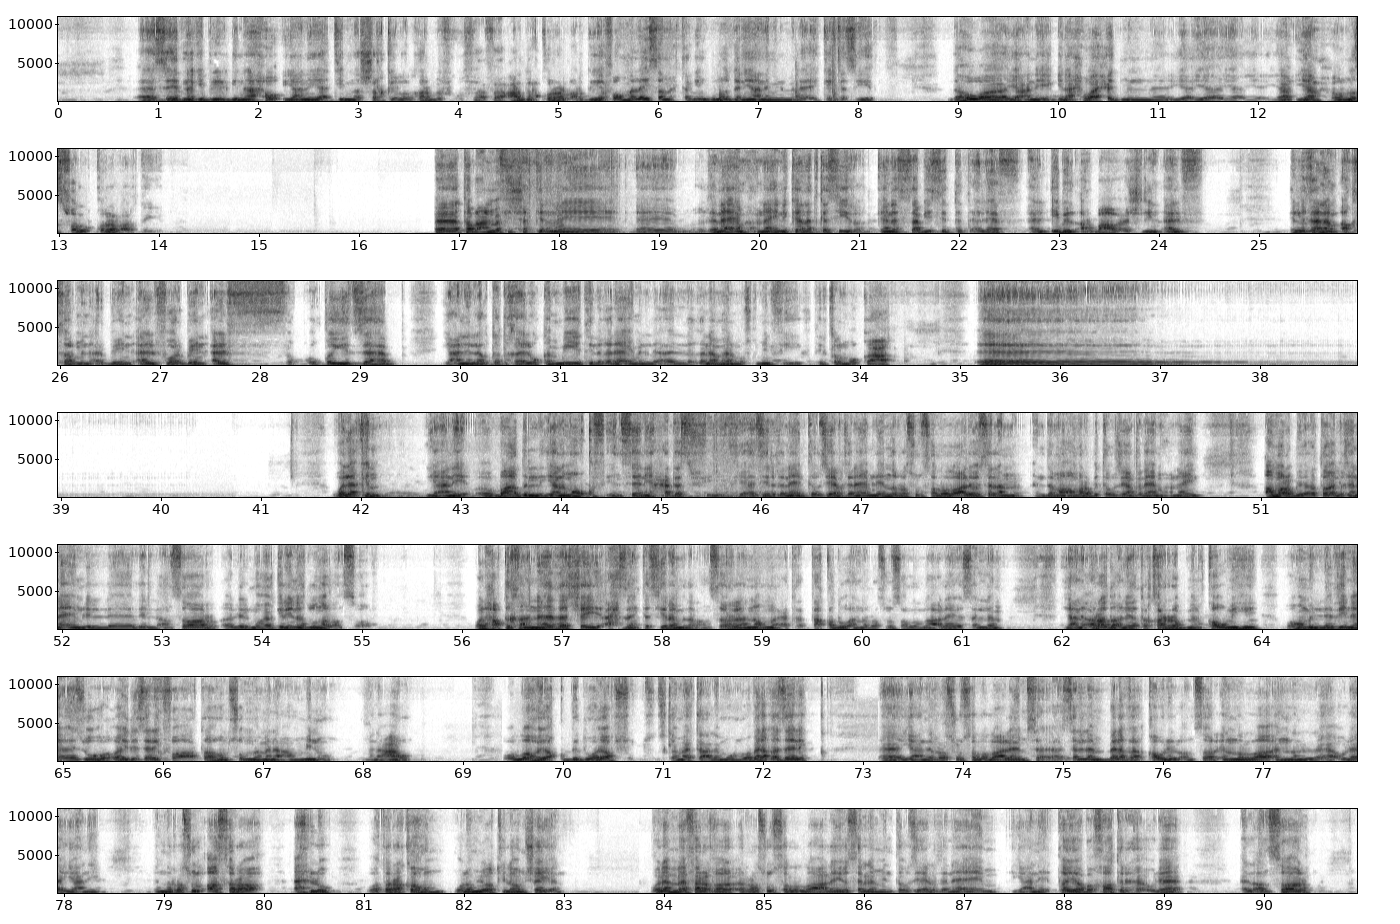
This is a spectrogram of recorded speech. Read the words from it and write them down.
سيدنا جبريل جناحه يعني يأتي من الشرق إلى الغرب في عرض الكره الأرضية فهم ليس محتاجين جنودا يعني من الملائكة كثير. ده هو يعني جناح واحد من يمحو نصف الكره الأرضية. آه طبعا ما فيش شك إن آه غنائم حنين كانت كثيرة. كان السبي ستة ألاف الإبل أربعة وعشرين ألف الغنم أكثر من أربعين ألف وأربعين ألف أقية ذهب. يعني لو تتخيلوا كمية الغنائم اللي غنمها المسلمين في, في تلك الموقعة آه ولكن يعني بعض يعني موقف إنساني حدث في في هذه الغنائم توزيع الغنائم لأن الرسول صلى الله عليه وسلم عندما أمر بتوزيع غنائم حنين أمر بإعطاء الغنائم للأنصار للمهاجرين دون الأنصار. والحقيقة أن هذا الشيء أحزن كثيرا من الأنصار لأنهم اعتقدوا أن الرسول صلى الله عليه وسلم يعني أراد أن يتقرب من قومه وهم الذين آذوه وغير ذلك فأعطاهم ثم منعهم منهم منعهم والله يقبض ويبسط كما تعلمون. وبلغ ذلك يعني الرسول صلى الله عليه وسلم بلغ قول الأنصار إن الله إن هؤلاء يعني إن الرسول آثر أهله وتركهم ولم يعطي لهم شيئا. ولما فرغ الرسول صلى الله عليه وسلم من توزيع الغنائم يعني طيب خاطر هؤلاء الأنصار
